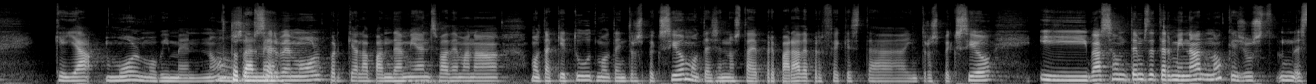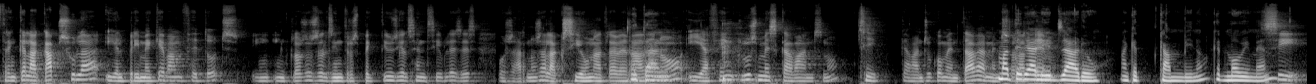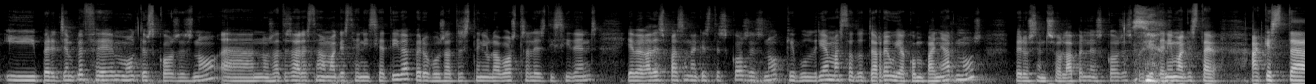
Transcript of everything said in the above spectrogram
que hi ha molt moviment, no? Totalment. S'observa molt perquè la pandèmia ens va demanar molta quietud, molta introspecció, molta gent no estava preparada per fer aquesta introspecció i va ser un temps determinat no? que just es trenca la càpsula i el primer que vam fer tots, in- inclosos els introspectius i els sensibles, és posar-nos a l'acció una altra vegada Total. no? i a fer inclús més que abans, no? Sí. Que abans ho comentàvem. Materialitzar-ho, aquest canvi, no? aquest moviment. Sí, i per exemple fer moltes coses, no? Eh, nosaltres ara estem amb aquesta iniciativa, però vosaltres teniu la vostra, les dissidents, i a vegades passen aquestes coses, no? Que voldríem estar tot arreu i acompanyar-nos, però se'n solapen les coses perquè tenim aquesta, aquesta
